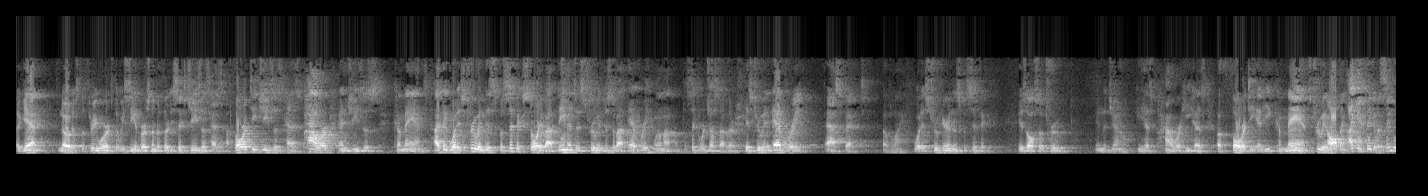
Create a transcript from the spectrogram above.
Again, notice the three words that we see in verse number 36. Jesus has authority, Jesus has power, and Jesus commands. I think what is true in this specific story about demons is true in just about every, well, not, let's take the word just out of there. It's true in every aspect of life. What is true here in the specific is also true in the general. He has power, he has authority, and he commands. True in all things. I can't think of a single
